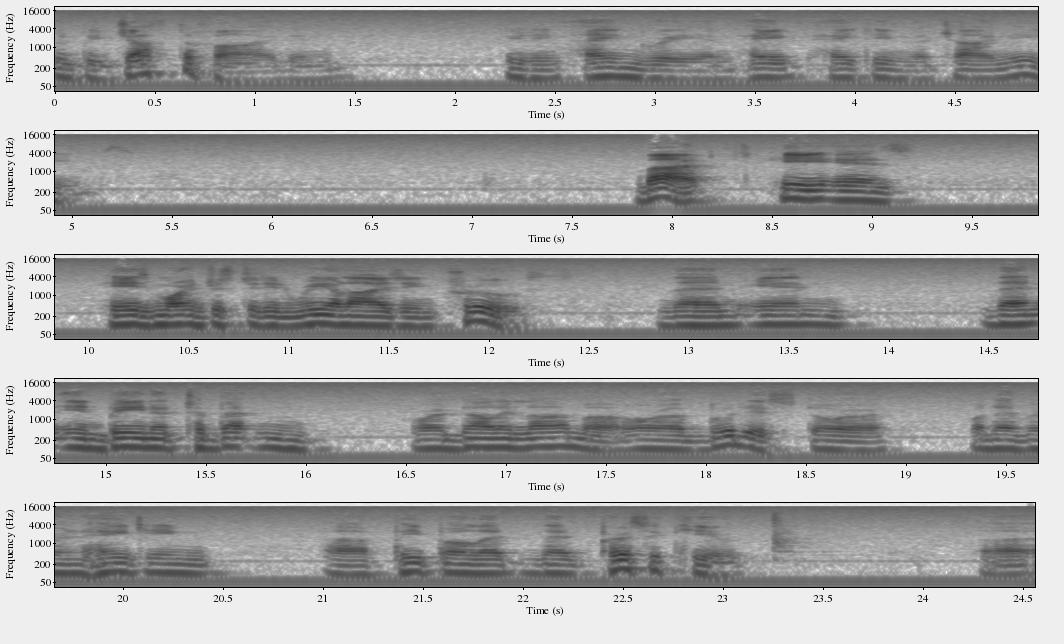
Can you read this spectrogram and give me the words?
could be justified in feeling angry and hate, hating the Chinese. But he is he's more interested in realizing truth than in than in being a Tibetan or a Dalai Lama or a Buddhist or whatever and hating uh, people that, that persecute uh,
